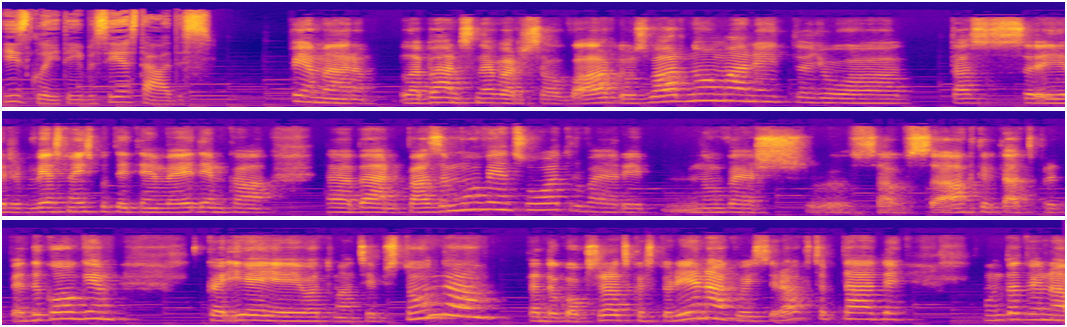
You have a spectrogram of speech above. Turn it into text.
izglītības iestādes. piemēram, lai bērns nevar savu vārdu, uzvārdu nomainīt, jo Tas ir viens no izplatītiem veidiem, kā bērni pazemo viens otru vai arī nu, vērš savas aktivitātes pret pedagogiem. Ka ieejot mācību stundā, pedagogs redz, kas tur ienāk, viss ir akceptēti. Un tad vienā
